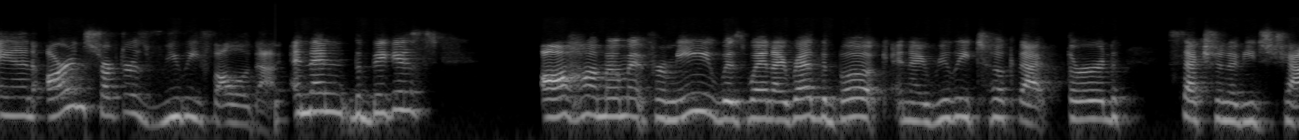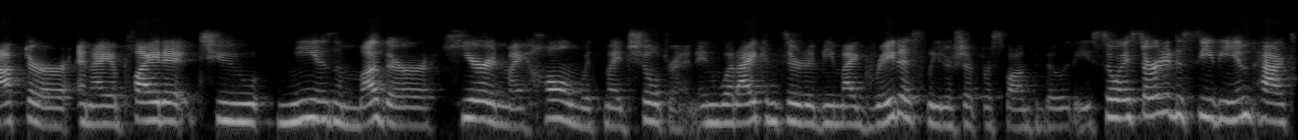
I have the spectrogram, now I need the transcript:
And our instructors really follow that. And then the biggest aha moment for me was when I read the book and I really took that third section of each chapter and I applied it to me as a mother here in my home with my children in what I consider to be my greatest leadership responsibility. So I started to see the impact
